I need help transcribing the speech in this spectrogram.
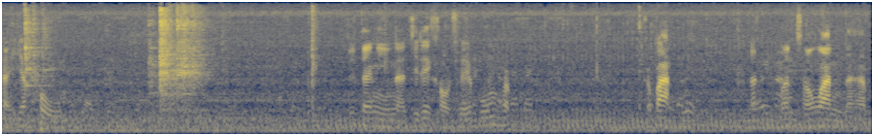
ชัยภูมิจุดจากนี้นะจะได้เขาชัยภูมิครับกระบาดสักวันสองวันนะครับ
